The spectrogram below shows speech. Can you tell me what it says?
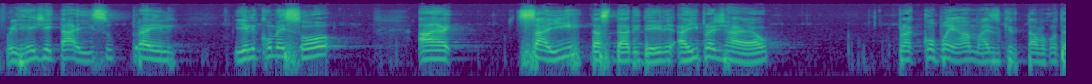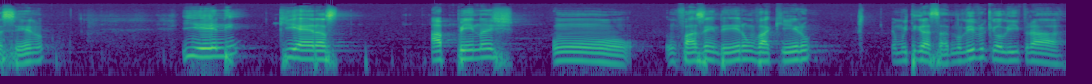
foi rejeitar isso para ele. E ele começou a sair da cidade dele, a ir para Israel, para acompanhar mais o que estava acontecendo. E ele, que era apenas um, um fazendeiro, um vaqueiro, é muito engraçado. No livro que eu li para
